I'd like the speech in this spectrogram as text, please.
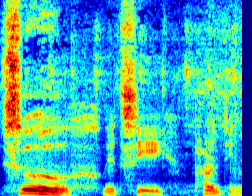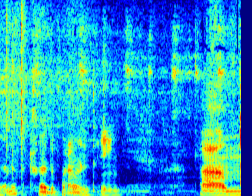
So let's see, parenting. I never tried the parenting um,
